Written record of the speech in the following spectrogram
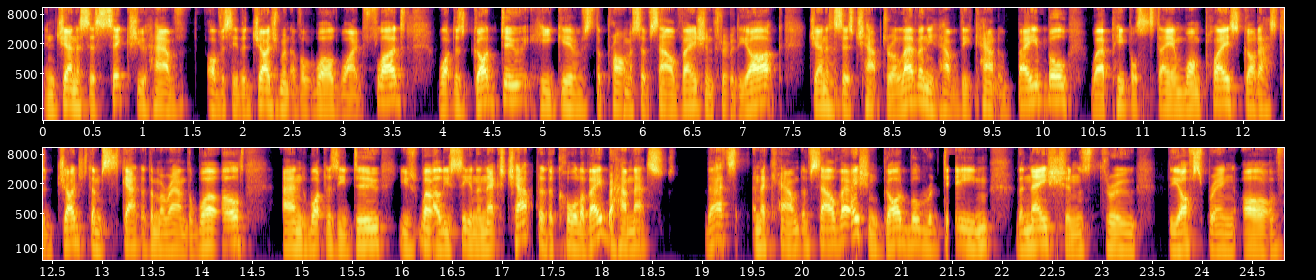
In Genesis 6, you have obviously the judgment of a worldwide flood. What does God do? He gives the promise of salvation through the ark. Genesis chapter 11, you have the account of Babel, where people stay in one place. God has to judge them, scatter them around the world. And what does he do? You, well, you see in the next chapter, the call of Abraham. That's that's an account of salvation. God will redeem the nations through the offspring of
